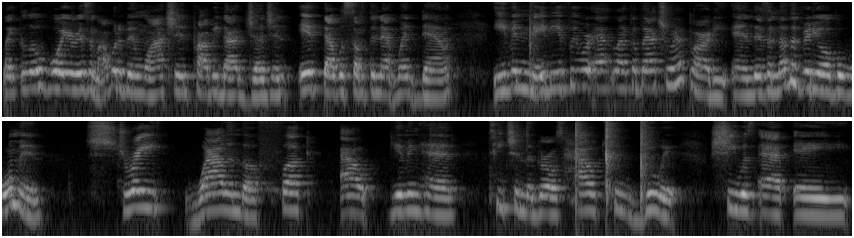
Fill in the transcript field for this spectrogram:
like the little voyeurism. I would have been watching, probably not judging if that was something that went down. Even maybe if we were at like a bachelorette party, and there's another video of a woman straight wilding the fuck out, giving head, teaching the girls how to do it. She was at a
